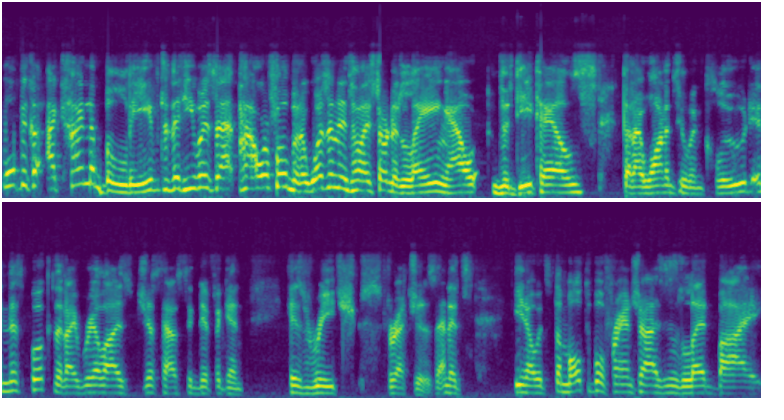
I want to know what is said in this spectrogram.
Well, because I kind of believed that he was that powerful, but it wasn't until I started laying out the details that I wanted to include in this book that I realized just how significant his reach stretches. And it's you know, it's the multiple franchises led by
